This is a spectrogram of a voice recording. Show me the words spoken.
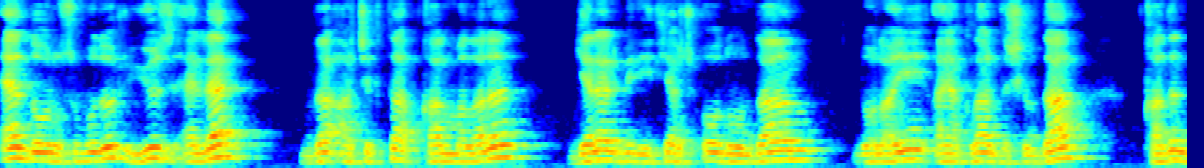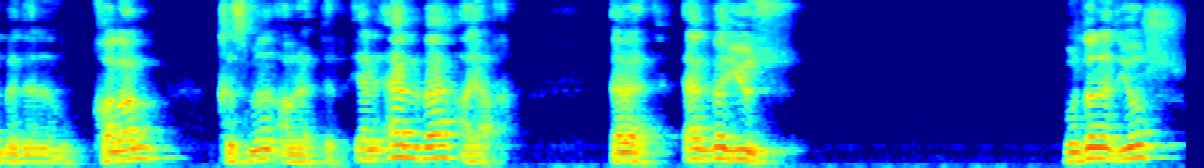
en doğrusu budur. Yüz eller ve açıkta kalmaları genel bir ihtiyaç olduğundan dolayı ayaklar dışında kadın bedeninin kalan kısmı avrettir. Yani el ve ayak. Evet, el ve yüz. Burada ne diyor?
